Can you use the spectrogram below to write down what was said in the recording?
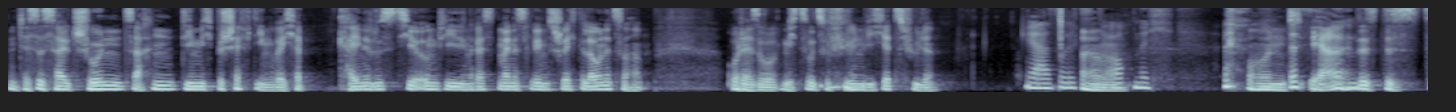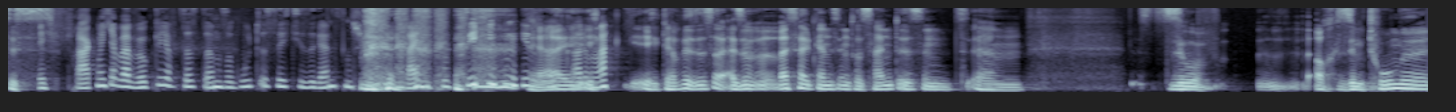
Und das ist halt schon Sachen, die mich beschäftigen, weil ich habe keine Lust, hier irgendwie den Rest meines Lebens schlechte Laune zu haben. Oder so, mich so zu fühlen, wie ich jetzt fühle. Ja, so willst ähm, du auch nicht. Und das, ja, ähm, das, das, das. Ich frage mich aber wirklich, ob das dann so gut ist, sich diese ganzen Studien reinzuziehen, wie ja, du das gerade machst. Ich, glaube, es ist so. Also, was halt ganz interessant ist, sind ähm, so auch Symptome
